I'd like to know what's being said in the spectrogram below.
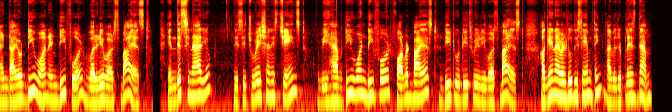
and diode D1 and D4 were reverse biased. In this scenario, the situation is changed we have D1 D4 forward biased D2 D3 reverse biased. Again I will do the same thing. I will replace them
